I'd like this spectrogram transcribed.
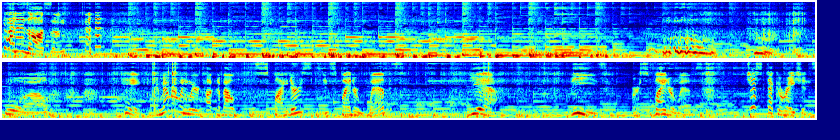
that is awesome. wow. Hey, remember when we were talking about spiders and spider webs? Yeah, these are spider webs. Just decorations.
